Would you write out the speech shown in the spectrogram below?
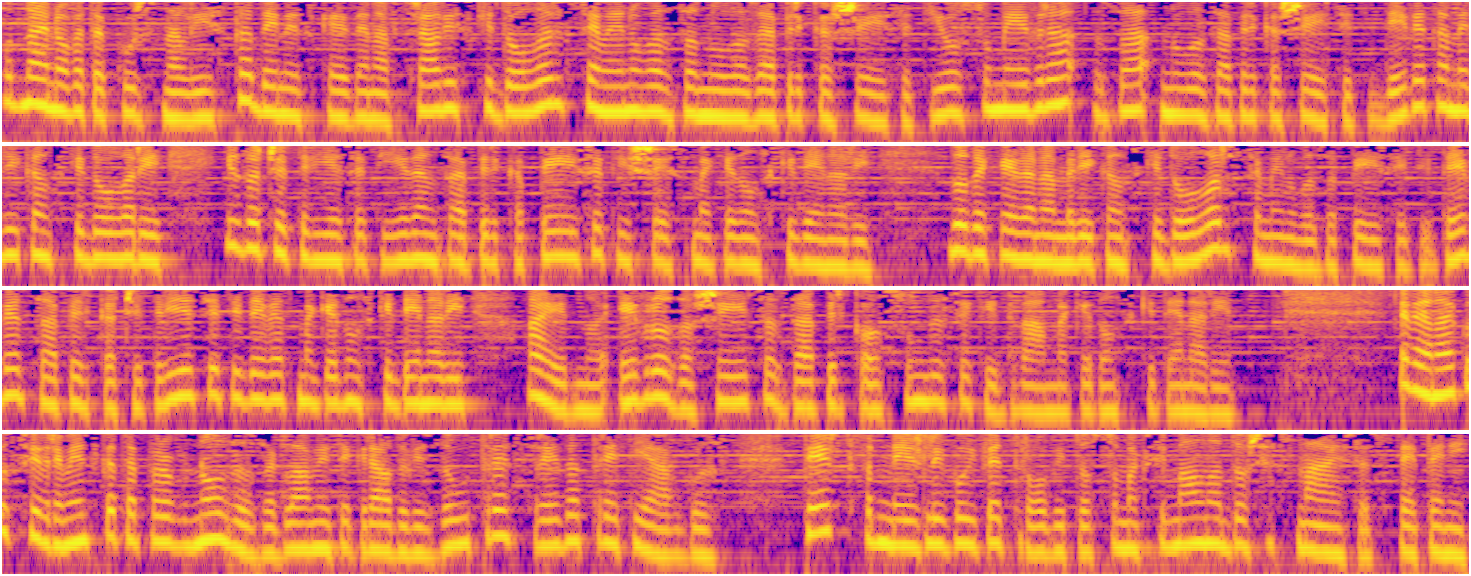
Од најновата курсна листа, денеска еден австралиски долар се менува за 0,68 евра, за 0,69 американски долари и за 41,56 македонски денари, додека еден американски долар се менува за 59,49 македонски денари, а едно евро за 60,82 македонски денари. Еве најкусо и временската прогноза за главните градови за утре, среда 3 август. Перт врнежливо и ветровито со максимална до 16 степени.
